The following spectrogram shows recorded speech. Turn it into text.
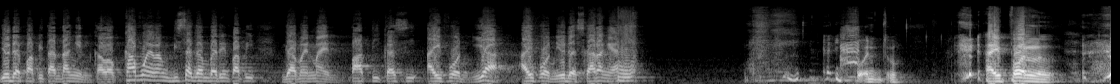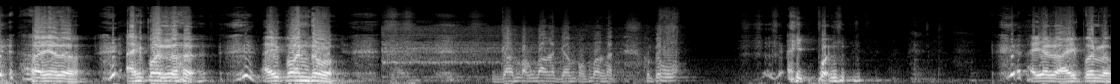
Yaudah papi tantangin, kalau kamu emang bisa gambarin papi, nggak main-main. Papi kasih iPhone, ya iPhone. Yaudah sekarang ya. iPhone tuh. iPhone lo. Ayo lo. iPhone lo. iPhone tuh. Gampang banget, gampang banget. Sampai iPhone. Ayo lo iPhone lo.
